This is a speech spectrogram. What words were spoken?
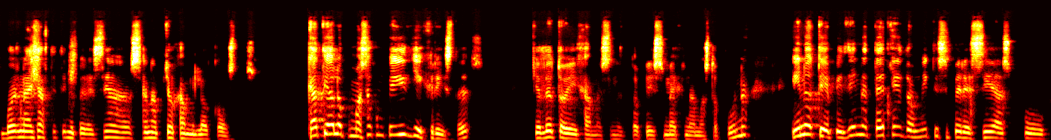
μπορεί να έχει αυτή την υπηρεσία σε ένα πιο χαμηλό κόστος. Κάτι άλλο που μας έχουν πει οι ίδιοι οι χρήστες και δεν το είχαμε συνειδητοποιήσει μέχρι να μας το πούνε, είναι ότι επειδή είναι τέτοια η δομή της υπηρεσίας που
